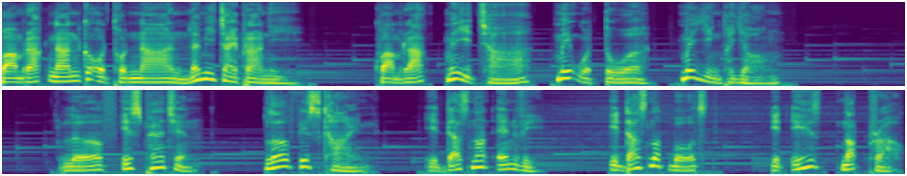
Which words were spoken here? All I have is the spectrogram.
ความรักนั้นก็อดทนนานและมีใจปราณี ความรักไม่อิจฉา ไม่อวดตัว ไม่หยิ่งพยอง Love is patient Love is kind It does not envy It does not boast It is not proud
